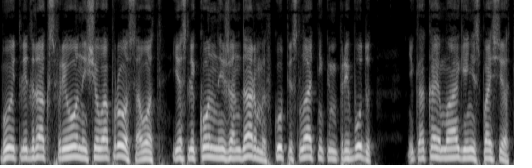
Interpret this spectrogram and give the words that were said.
Будет ли драк с Фреон еще вопрос, а вот если конные жандармы в купе с латниками прибудут, никакая магия не спасет.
